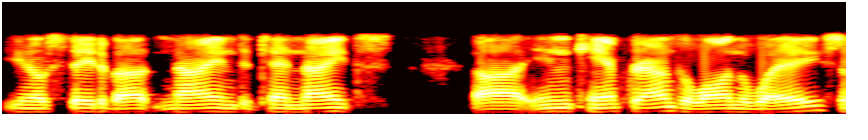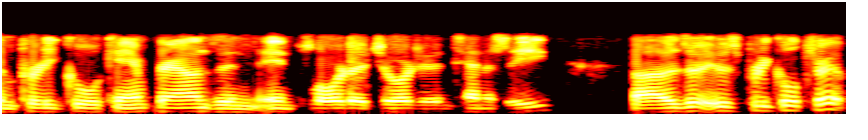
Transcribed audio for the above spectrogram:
you know, stayed about nine to ten nights uh, in campgrounds along the way. Some pretty cool campgrounds in, in Florida, Georgia, and Tennessee. Uh, it, was a, it was a pretty cool trip.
